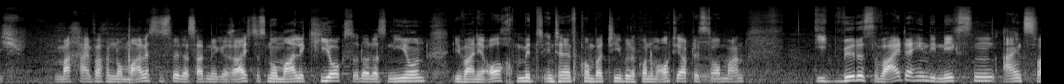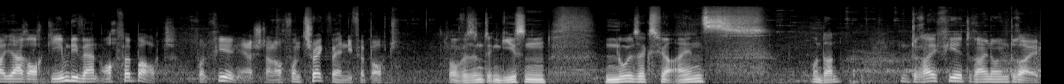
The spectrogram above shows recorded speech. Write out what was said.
ich mache einfach ein normales Display, das hat mir gereicht. Das normale Kiox oder das Neon, die waren ja auch mit Internet kompatibel, da konnte man auch die Updates drauf machen. Die wird es weiterhin die nächsten ein, zwei Jahre auch geben, die werden auch verbaut. Von vielen Herstellern, auch von Track werden die verbaut. So, wir sind in Gießen 0641 und dann? 34393.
